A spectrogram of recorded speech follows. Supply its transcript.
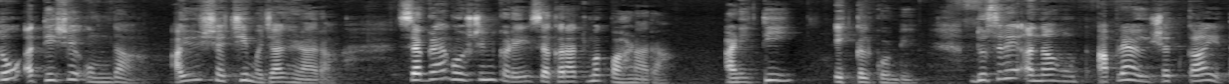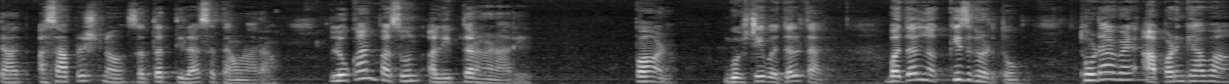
तो अतिशय उमदा आयुष्याची मजा घेणारा सगळ्या गोष्टींकडे सकारात्मक पाहणारा आणि ती एकलकोंडी. दुसरे अनाहूत आपल्या आयुष्यात का येतात असा प्रश्न सतत तिला सतावणारा. लोकांपासून अलिप्त राहणारे. पण गोष्टी बदलतात. बदल नक्कीच घडतो. थोडा वेळ आपण घ्यावा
